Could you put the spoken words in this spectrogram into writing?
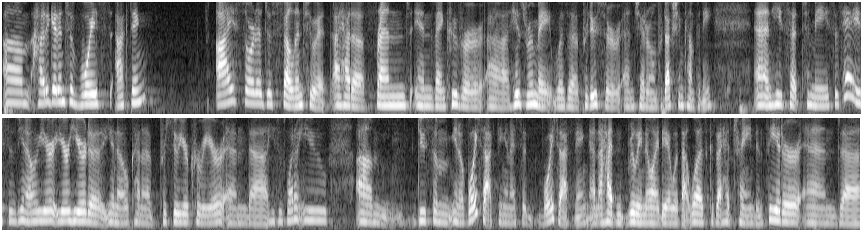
Um, how to get into voice acting? I sort of just fell into it. I had a friend in Vancouver. Uh, his roommate was a producer, and she had her own production company. And he said to me, he says, "Hey, he says, you know, you're you're here to, you know, kind of pursue your career." And uh, he says, "Why don't you um, do some, you know, voice acting?" And I said, "Voice acting," and I had really no idea what that was because I had trained in theater and uh,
